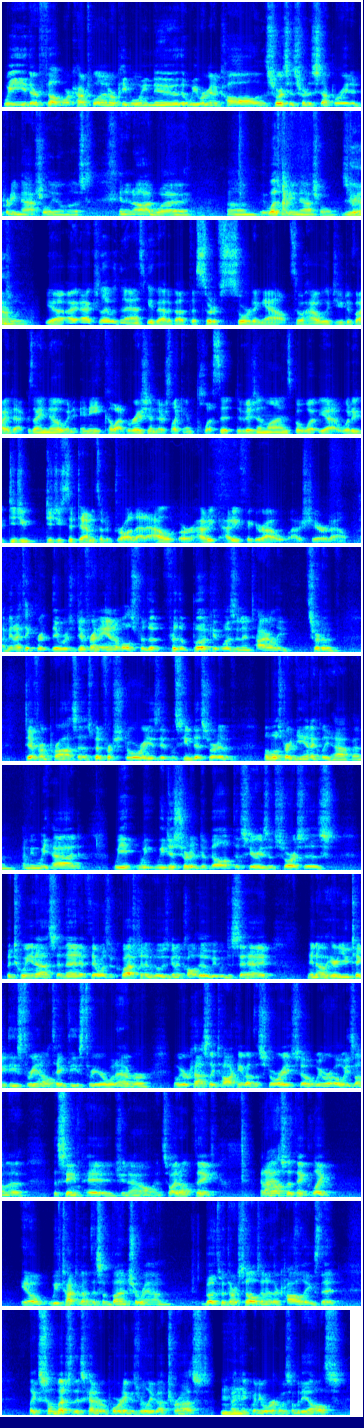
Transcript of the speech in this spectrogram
we either felt more comfortable in or people we knew that we were going to call, and the sources sort of separated pretty naturally, almost in an odd way. Um, it was pretty natural, Yeah. strangely. Yeah, I actually I was going to ask you that about this sort of sorting out. So how would you divide that? Because I know in any collaboration there's like implicit division lines, but what? Yeah, what did did you did you sit down and sort of draw that out, or how do you, how do you figure out how to share it out? I mean, I think for, there was different animals for the for the book. It was an entirely sort of different process, but for stories, it seemed to sort of almost organically happen. I mean, we had we we, we just sort of developed a series of sources between us, and then if there was a question of who was going to call who, we would just say, hey. You know, here you take these three, and I'll take these three, or whatever. And we were constantly talking about the story, so we were always on the the same page. You know, and so I don't think, and I also think like you know, we've talked about this a bunch around both with ourselves and other colleagues that like so much of this kind of reporting is really about trust. I Mhm. think when you're working with somebody else,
